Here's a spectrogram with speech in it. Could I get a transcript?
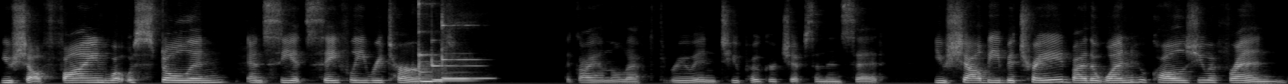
You shall find what was stolen and see it safely returned. The guy on the left threw in two poker chips and then said, You shall be betrayed by the one who calls you a friend.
